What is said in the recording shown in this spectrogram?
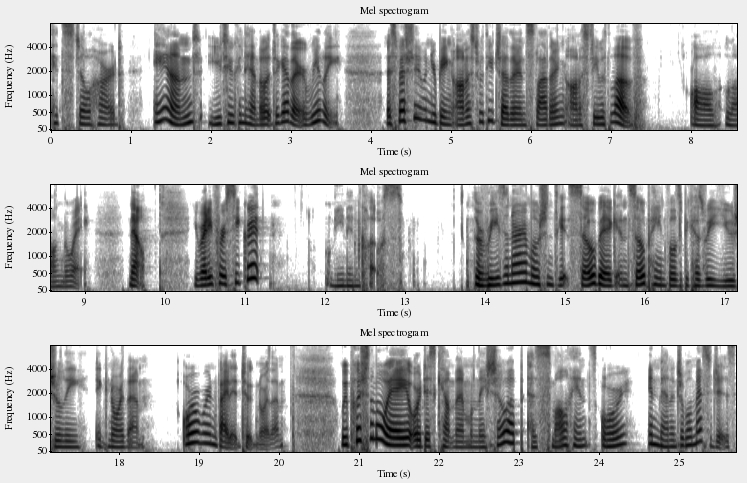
it's still hard. And you two can handle it together, really. Especially when you're being honest with each other and slathering honesty with love all along the way. Now, you ready for a secret? Lean in close. The reason our emotions get so big and so painful is because we usually ignore them, or we're invited to ignore them. We push them away or discount them when they show up as small hints or in manageable messages,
